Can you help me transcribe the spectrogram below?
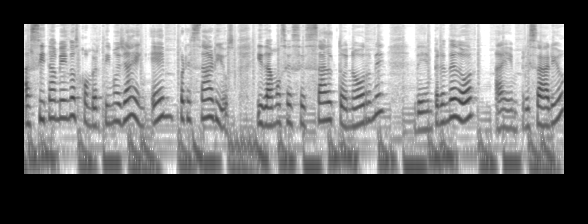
Así también nos convertimos ya en empresarios y damos ese salto enorme de emprendedor a empresario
